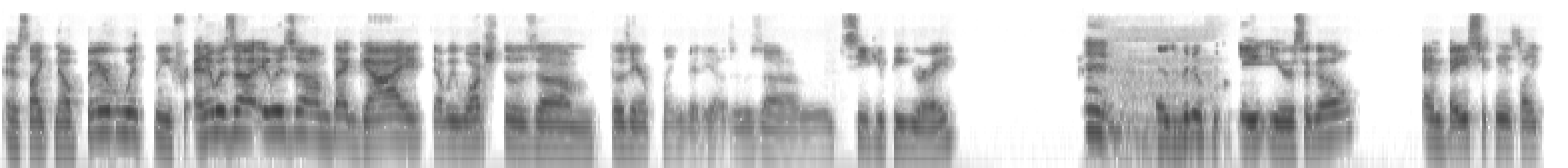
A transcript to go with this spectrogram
And it's like, now bear with me for and it was uh it was um that guy that we watched those um those airplane videos. It was um CGP Grey. Mm. It was a video from eight years ago. And basically it's like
